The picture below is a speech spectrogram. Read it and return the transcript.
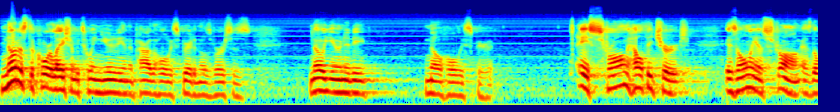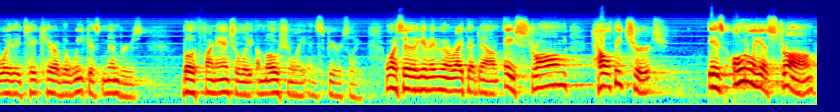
Notice the correlation between unity and the power of the Holy Spirit in those verses. No unity, no Holy Spirit. A strong, healthy church is only as strong as the way they take care of the weakest members, both financially, emotionally, and spiritually. I want to say that again. Maybe you want to write that down. A strong, healthy church is only as strong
